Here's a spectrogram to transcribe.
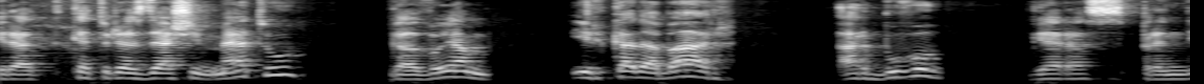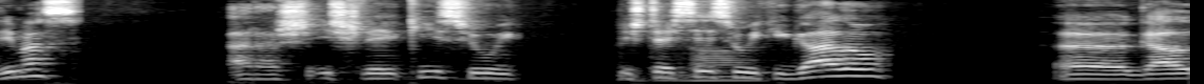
yra 40 metų, galvojam, ir ką dabar? Ar buvo geras sprendimas? Ar aš išlaikysiu, išteisėsiu iki galo? Gal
